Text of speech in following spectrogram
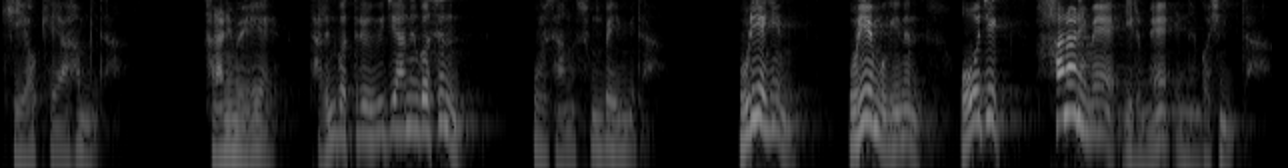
기억해야 합니다. 하나님 외에 다른 것들을 의지하는 것은 우상 숭배입니다. 우리의 힘, 우리의 무기는 오직 하나님의 이름에 있는 것입니다.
